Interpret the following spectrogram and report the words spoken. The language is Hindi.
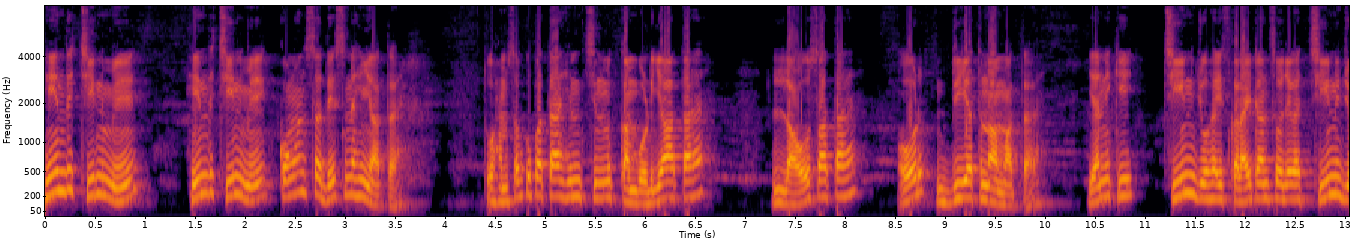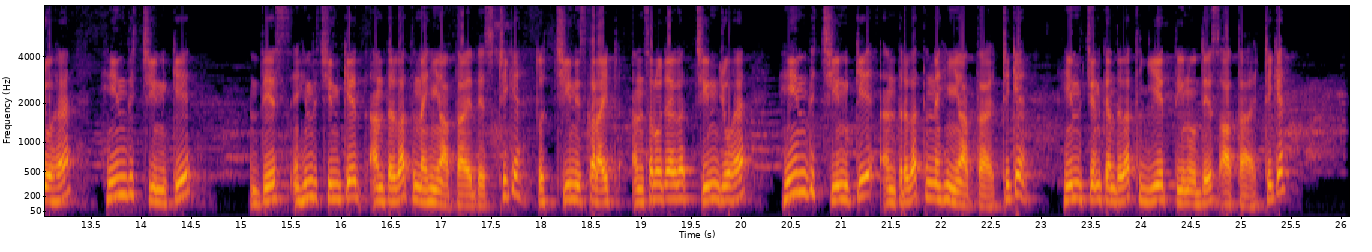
हिंद चीन में, हिंद चीन में कौन सा देश नहीं आता है? तो हम सबको पता है, हिंद चीन में कंबोडिया आता है, लाओस आता है और वियतनाम आता है। यानी कि चीन जो है, इसका राइट आंसर हो जाएगा, चीन जो है, हिंद चीन के देश, हिंद चीन के अंतर्गत नहीं आता है देश, ठीक है? तो चीन इसका राइट आंसर हो जाएगा, चीन जो है, हिंद चीन के अंतर्गत नहीं आता है, ठीक है? हिंद चीन के अंतर्गत ये तीनों देश आता है, ठीक है?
